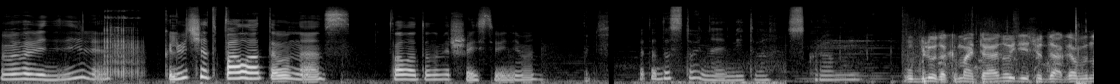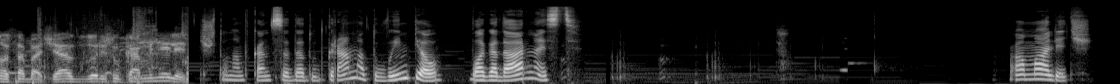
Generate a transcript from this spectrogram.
Вы победили. Ключ от палаты у нас. Палата номер 6, видимо. Это достойная битва с крабом. Ублюдок, мать твою, а ну иди сюда, говно собачье. А решил ко мне лезть? Что нам в конце дадут грамоту? Вымпел? Благодарность? Хамалич.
